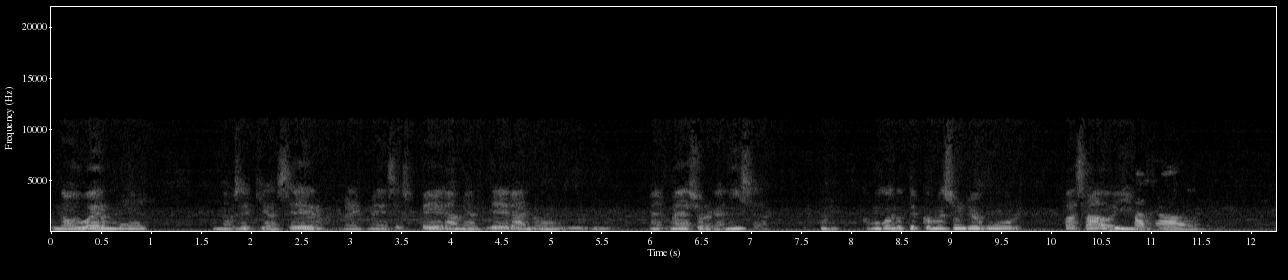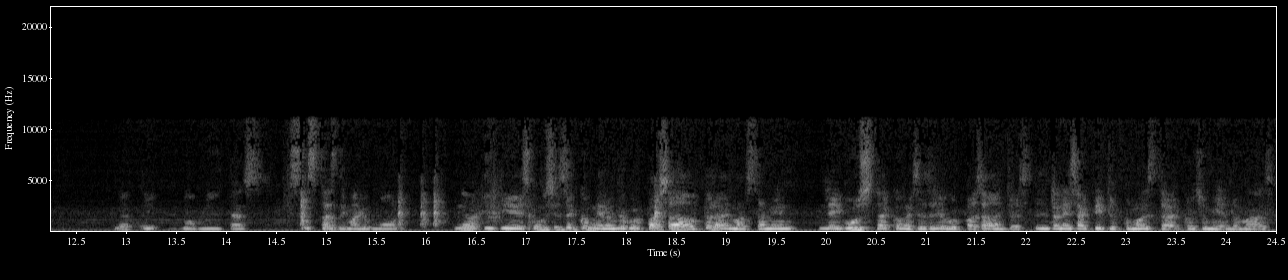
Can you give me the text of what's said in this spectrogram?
no duermo, no sé qué hacer, me, desespera, me altera, no, me, desorganiza. Como cuando te comes un yogur pasado y, pasado. y vomitas, estás de mal humor. No, y, es como si se comiera un yogur pasado, pero además también le gusta comerse ese yogur pasado, entonces entra esa actitud como de estar consumiendo más,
